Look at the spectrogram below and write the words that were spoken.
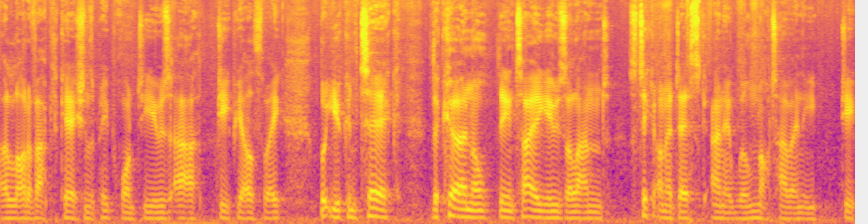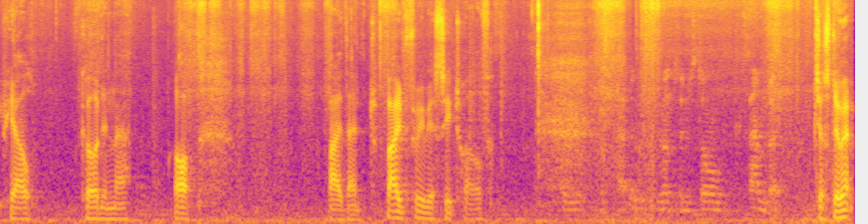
a lot of applications that people want to use are GPL3. But you can take the kernel, the entire user land, stick it on a disk, and it will not have any GPL code in there. Or by then, by FreeBSD 12. So, uh, if you want to install Samba, Just do it.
